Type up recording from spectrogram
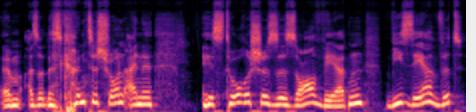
Ähm, also das könnte schon eine historische Saison werden. Wie sehr wird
